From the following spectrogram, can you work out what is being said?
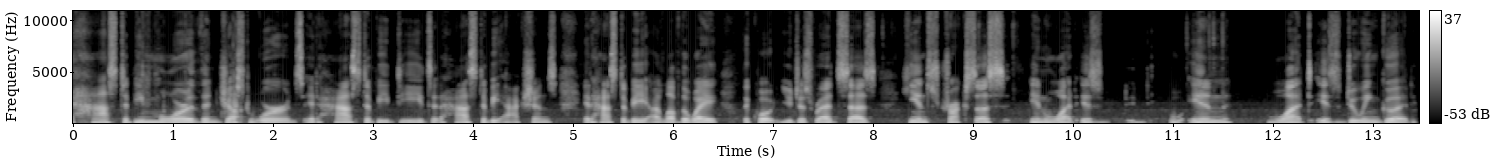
has to be more than just words. It has to be deeds. It has to be actions. It has to be i love the way the quote you just read says he instructs us in what is in what is doing good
